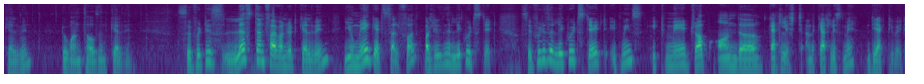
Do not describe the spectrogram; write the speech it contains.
Kelvin to 1000 Kelvin so, if it is less than 500 Kelvin, you may get sulfur, but it is in a liquid state. So, if it is a liquid state, it means it may drop on the catalyst and the catalyst may deactivate.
